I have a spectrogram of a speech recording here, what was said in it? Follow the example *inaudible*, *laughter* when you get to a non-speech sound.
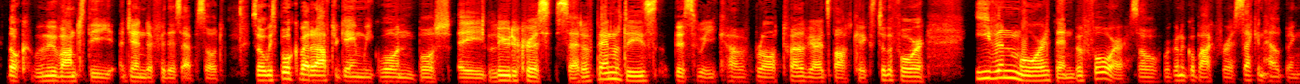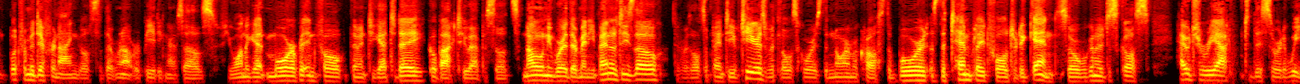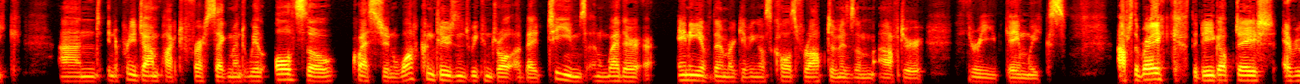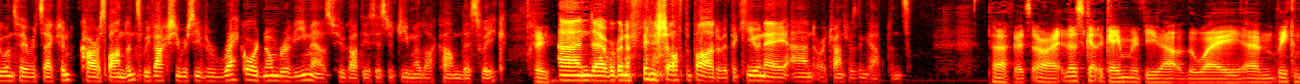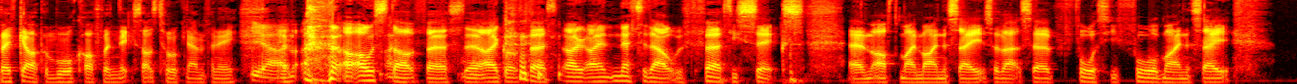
Look, we'll move on to the agenda for this episode. So we spoke about it after game week one, but a ludicrous set of penalties this week have brought 12 yard spot kicks to the fore, even more than before. So we're going to go back for a second helping, but from a different angle so that we're not repeating ourselves. If you want to get more info than what you get today, go back two episodes. Not only were there many penalties, though, there was also plenty of tears with low scores the norm across the board as the template faltered again. So we're going to discuss how to react to this sort of week. And in a pretty jam packed first segment, we'll also question what conclusions we can draw about teams and whether any of them are giving us cause for optimism after three game weeks. After the break, the league update, everyone's favorite section, correspondence. We've actually received a record number of emails to who got the assist at gmail.com this week. Who? And uh, we're going to finish *laughs* off the pod with the Q&A and our transfers and captains. Perfect. All right, let's get the game review out of the way. Um, we can both get up and walk off when Nick starts talking, Anthony. Yeah. Um, *laughs* *laughs* I'll start first. Uh, I got first. I, I netted out with 36 um, after my minus eight, so that's uh, 44 minus eight.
